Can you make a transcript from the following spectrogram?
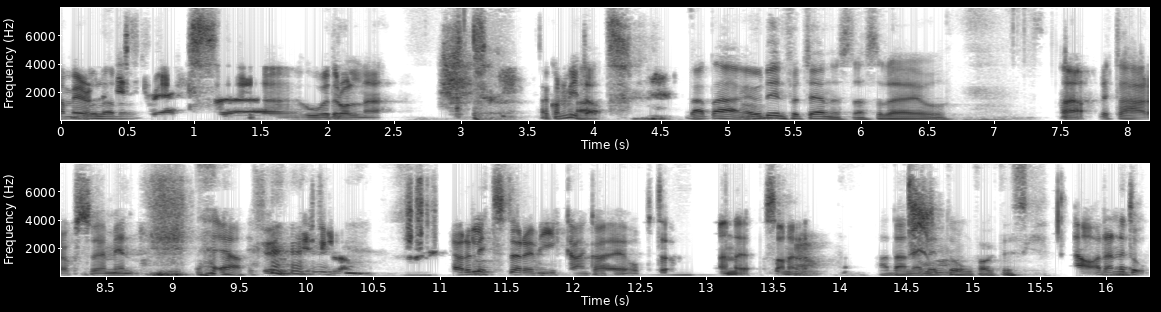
American History X-hovedrollene. Det kan vi Ja. at dette her er jo din fortjeneste, så det er jo Ja, dette her også er min. Ja. Jeg hadde litt større vike enn hva jeg håpte. Men det, sånn er det. Ja. ja den er litt tung, faktisk. Ja, den er tung.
